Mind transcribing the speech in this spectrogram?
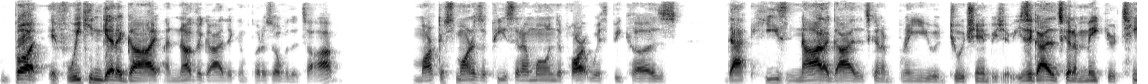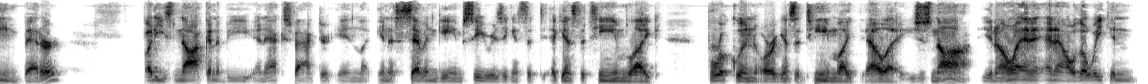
But if we can get a guy, another guy that can put us over the top, Marcus Smart is a piece that I'm willing to part with because that he's not a guy that's going to bring you to a championship. He's a guy that's going to make your team better but he's not going to be an X factor in like in a seven game series against a, against a team like Brooklyn or against a team like LA. He's just not, you know. And and although he can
